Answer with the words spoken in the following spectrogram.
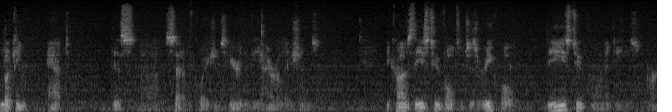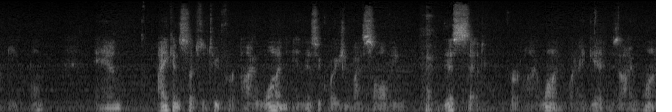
looking at this uh, set of equations here, the VI relations. Because these two voltages are equal, these two quantities are equal. And I can substitute for I1 in this equation by solving this set for I1. What I get is I1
